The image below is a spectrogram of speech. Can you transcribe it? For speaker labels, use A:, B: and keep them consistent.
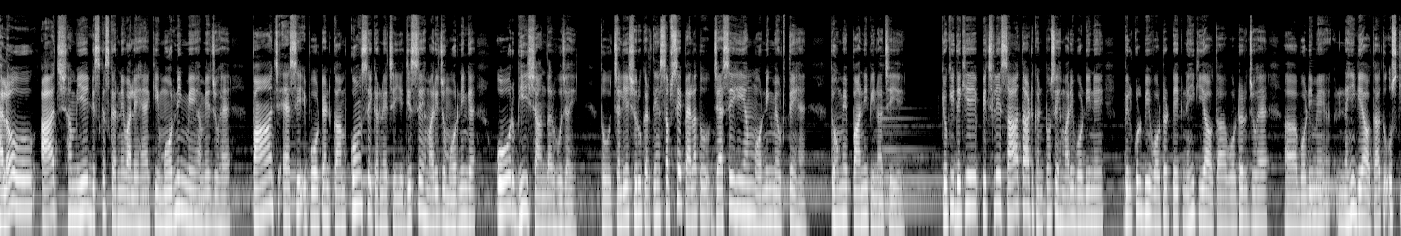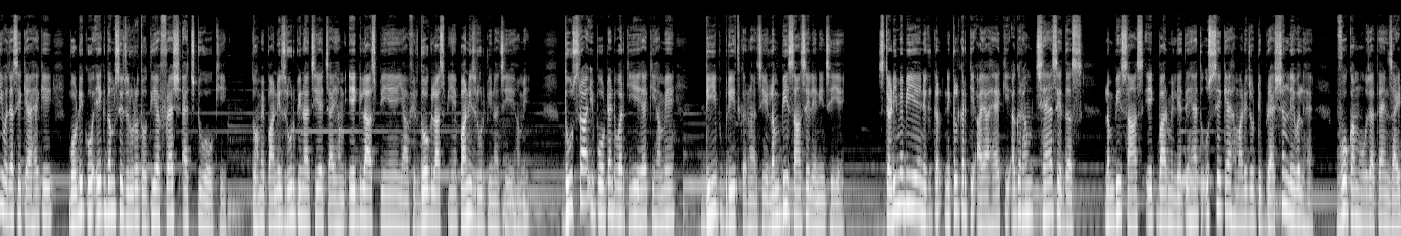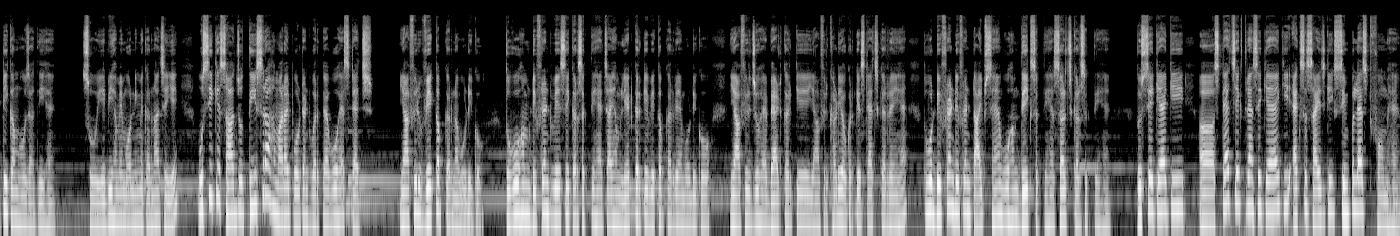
A: Hello आज हम ये डिस्कस करने वाले हैं कि मॉर्निंग में हमें जो है पाँच ऐसे इम्पोर्टेंट काम कौन से करने चाहिए जिससे हमारी जो मॉर्निंग है और भी शानदार हो जाए। तो चलिए शुरू करते हैं। सबसे पहला तो जैसे ही हम मॉर्निंग में उठते हैं तो हमें पानी पीना चाहिए। क्योंकि देखिए, पिछले सात आठ घंटों से हमारी बॉडी ने बिल्कुल भी वाटर टेक नहीं किया होता वाटर जो है बॉडी में नहीं गया होता तो उसकी वजह से क्या है कि बॉडी को एकदम से ज़रूरत होती है फ्रेश एच टू ओ की। तो हमें पानी ज़रूर पीना चाहिए, चाहे हम एक गिलास पिए या फिर दो गिलास पिए, पानी ज़रूर पीना चाहिए हमें। दूसरा इम्पोर्टेंट वर्क ये है कि हमें डीप ब्रीथ करना चाहिए, लंबी साँसें लेनी चाहिए। स्टडी में भी ये निकल निकल करके आया है कि अगर हम छः से दस लंबी सांस एक बार में लेते हैं तो उससे क्या है, हमारे जो डिप्रेशन लेवल है, वो कम हो जाता है एनजाइटी कम हो जाती है। सो ये भी हमें मॉर्निंग में करना चाहिए। उसी के साथ जो तीसरा हमारा इंपॉर्टेंट वर्क है, वो है स्ट्रेच या फिर वेकअप करना बॉडी को। तो वो हम डिफरेंट वे से कर सकते हैं, चाहे हम लेट करके वेकअप कर रहे हैं बॉडी को, या फिर जो है बैठ करके, या फिर खड़े होकर के स्ट्रेच कर रहे हैं तो वो डिफरेंट डिफरेंट टाइप्स हैं, वो हम देख सकते हैं सर्च कर सकते हैं। तो इससे क्या है कि स्टेच एक तरह से क्या है कि एक्सरसाइज की सिंपलेस्ट फॉर्म है।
